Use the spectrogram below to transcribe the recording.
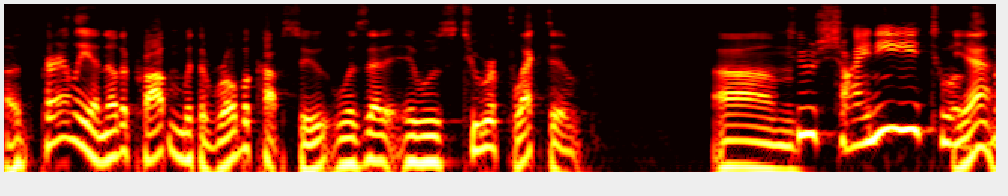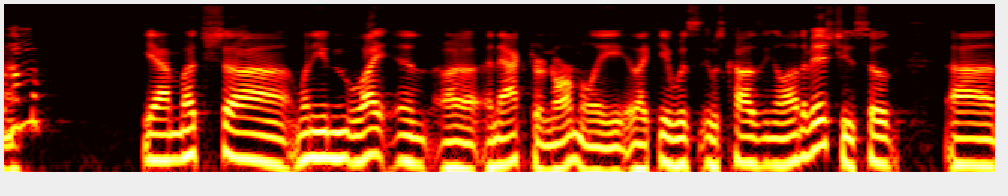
apparently, another problem with the RoboCop suit was that it was too reflective. um, Too shiny to Um, yeah. aluminum. Yeah, much uh, when you light an, uh, an actor normally, like it was it was causing a lot of issues. So uh,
